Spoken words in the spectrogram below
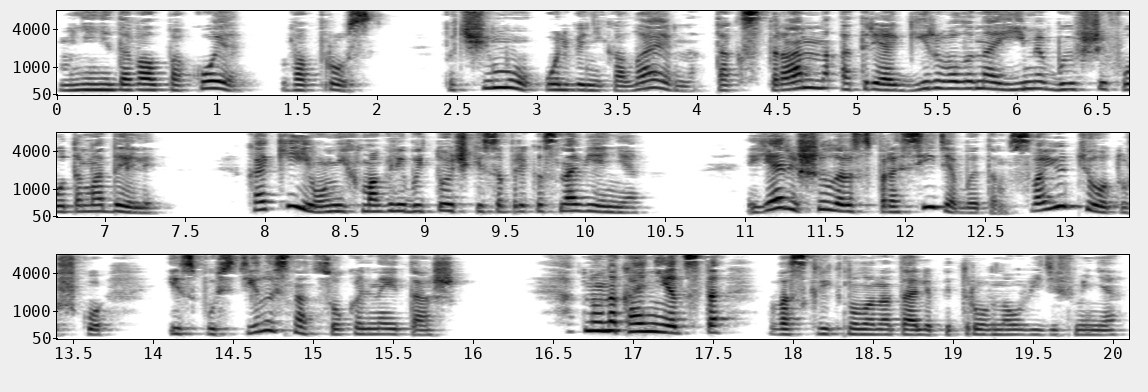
Мне не давал покоя вопрос, почему Ольга Николаевна так странно отреагировала на имя бывшей фотомодели. Какие у них могли быть точки соприкосновения? Я решила расспросить об этом свою тетушку и спустилась на цокольный этаж. «Ну, наконец-то!» — воскликнула Наталья Петровна, увидев меня.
